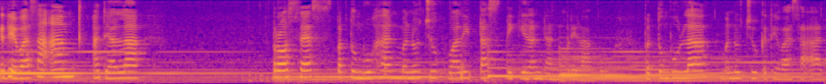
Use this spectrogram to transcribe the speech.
Kedewasaan adalah proses pertumbuhan menuju kualitas pikiran dan perilaku. Bertumbuhlah menuju kedewasaan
